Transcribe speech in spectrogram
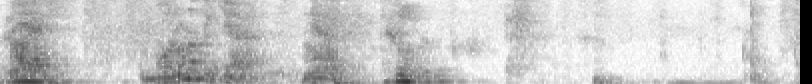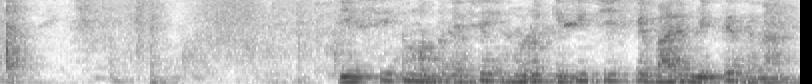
Yes. बोलो ना तो क्या? ऐसे का मतलब जैसे हम लोग किसी चीज़ के बारे में लिखते थे ना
